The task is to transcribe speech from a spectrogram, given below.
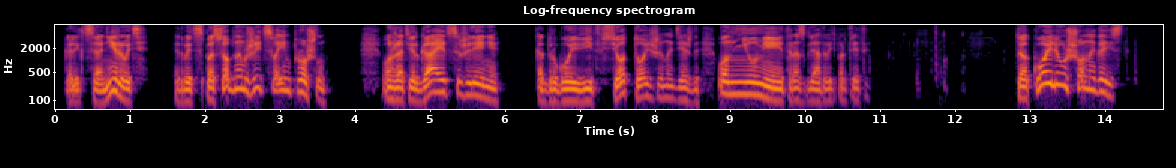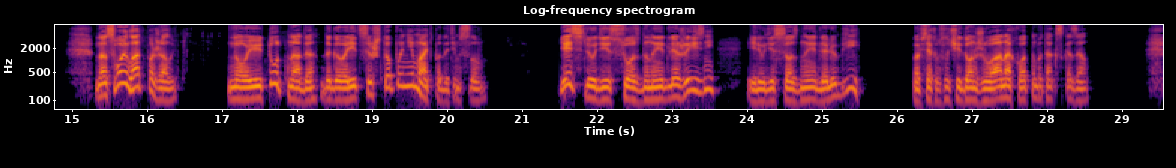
Коллекционировать — это быть способным жить своим прошлым. Он же отвергает сожаление, как другой вид все той же надежды. Он не умеет разглядывать портреты. Такой ли уж он эгоист? На свой лад, пожалуй. Но и тут надо договориться, что понимать под этим словом. Есть люди, созданные для жизни, и люди, созданные для любви. Во всяком случае, Дон Жуан охотно бы так сказал.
